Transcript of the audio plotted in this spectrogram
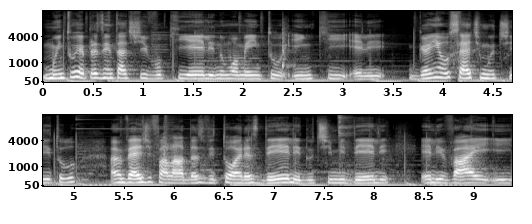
Muito representativo que ele, no momento em que ele ganha o sétimo título, ao invés de falar das vitórias dele, do time dele, ele vai e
